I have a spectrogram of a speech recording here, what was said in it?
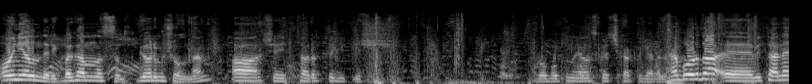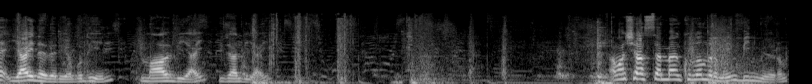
oynayalım dedik. Bakalım nasıl. Görmüş olun hem. Aa şey tarıkta gitmiş. Robotunu yanlışlıkla çıkarttık herhalde. Ha bu arada e, bir tane yay da veriyor. Bu değil. Mavi bir yay. Güzel bir yay. Ama şahsen ben kullanır mıyım bilmiyorum.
